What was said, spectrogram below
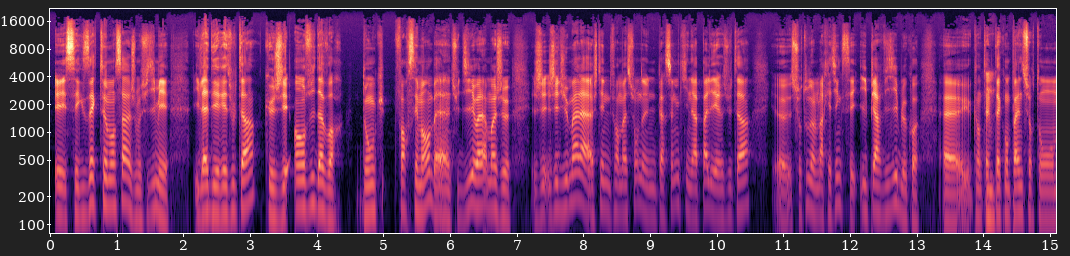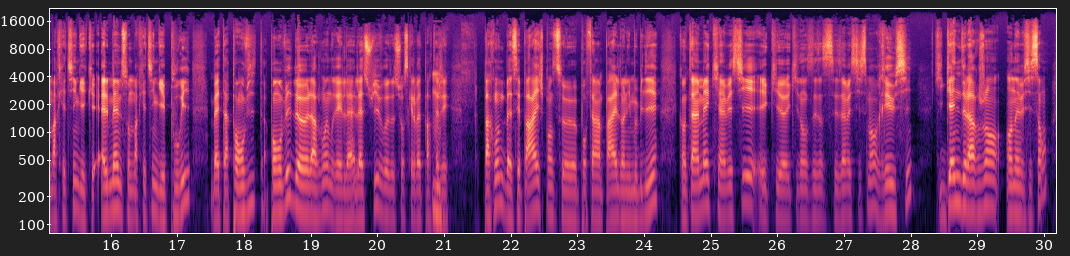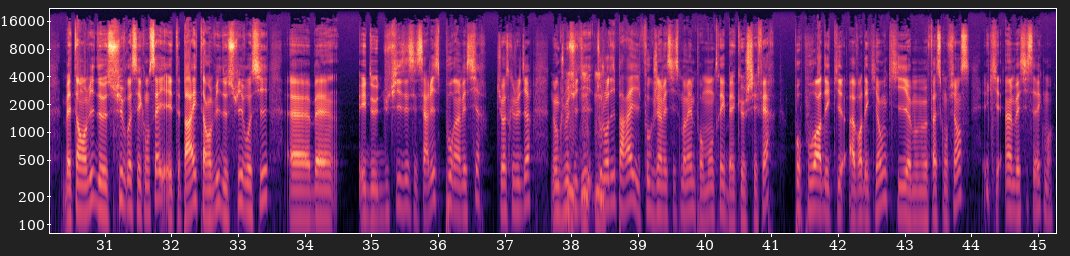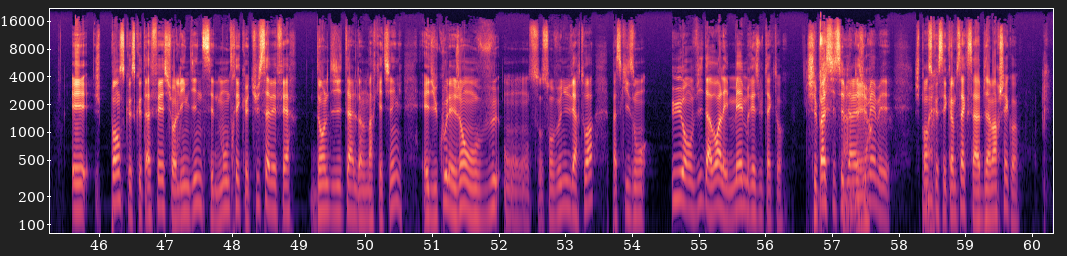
et c'est exactement ça. Je me suis dit, mais il a des résultats que j'ai envie d'avoir. Donc forcément, ben, tu te dis, voilà, moi j'ai du mal à acheter une formation d'une personne qui n'a pas les résultats, euh, surtout dans le marketing, c'est hyper visible. quoi. Euh, quand elle mm. t'accompagne sur ton marketing et qu'elle-même, son marketing est pourri, ben, t'as pas envie, t'as pas envie de la rejoindre et la, la suivre sur ce qu'elle va te partager. Mm. Par contre, ben, c'est pareil, je pense, euh, pour faire un parallèle dans l'immobilier, quand tu as un mec qui investit et qui, qui dans ses, investissements réussit, qui gagne de l'argent en investissant, ben, tu as envie de suivre ses conseils et pareil, tu as envie de suivre aussi ben, et d'utiliser ces services pour investir. Tu vois ce que je veux dire? Donc je me suis mm, dit, mm, mm. toujours dit pareil, il faut que j'investisse moi-même pour montrer ben, que je sais faire, pour pouvoir avoir des clients qui euh, me fassent confiance et qui investissent avec moi. Et je pense que ce que tu as fait sur LinkedIn, c'est de montrer que tu savais faire dans le digital, dans le marketing. Et du coup, les gens ont vu, sont venus vers toi parce qu'ils ont eu envie d'avoir les mêmes résultats que toi. Je sais pas si c'est ah, bien résumé, mais je pense que c'est comme ça que ça a bien marché. quoi.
